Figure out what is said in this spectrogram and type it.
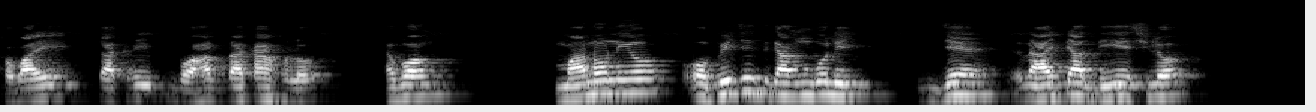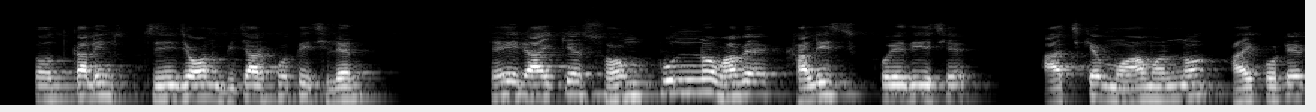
সবাই চাকরি বহাল রাখা হলো এবং মাননীয় অভিজিৎ গাঙ্গুলি যে রায়টা দিয়েছিল, তৎকালীন তিনি যখন বিচারপতি ছিলেন, সেই রায়কে সম্পূর্ণভাবে খারিজ করে দিয়েছে আজকে মহামান্য হাইকোর্টের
